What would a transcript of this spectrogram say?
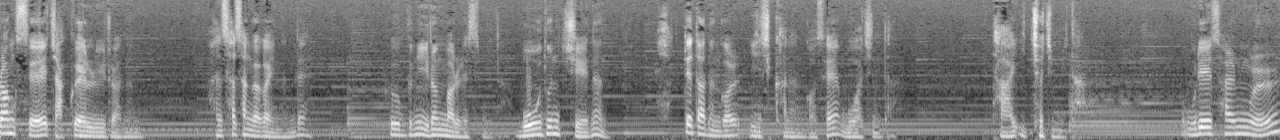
프랑스의 자크 엘루이라는 한 사상가가 있는데 그분이 이런 말을 했습니다. 모든 지혜는 헛되다는 걸 인식하는 것에 모아진다. 다 잊혀집니다. 우리의 삶을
